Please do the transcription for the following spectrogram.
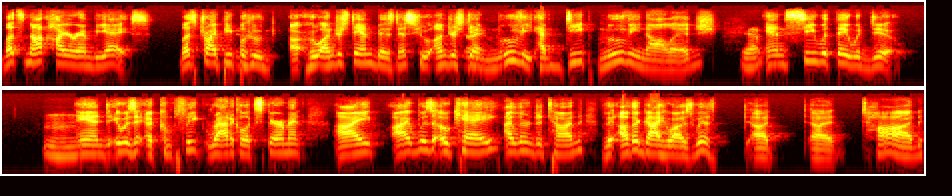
let's not hire MBAs. Let's try people who uh, who understand business, who understand right. movie, have deep movie knowledge, yep. and see what they would do. Mm-hmm. And it was a complete radical experiment. I I was okay. I learned a ton. The other guy who I was with, uh, uh, Todd,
